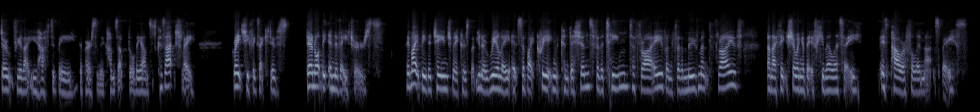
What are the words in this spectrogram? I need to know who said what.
Speaker 1: don't feel like you have to be the person who comes up with all the answers because actually, great chief executives, they're not the innovators. They might be the change makers, but you know, really it's about creating the conditions for the team to thrive and for the movement to thrive. And I think showing a bit of humility is powerful in that space.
